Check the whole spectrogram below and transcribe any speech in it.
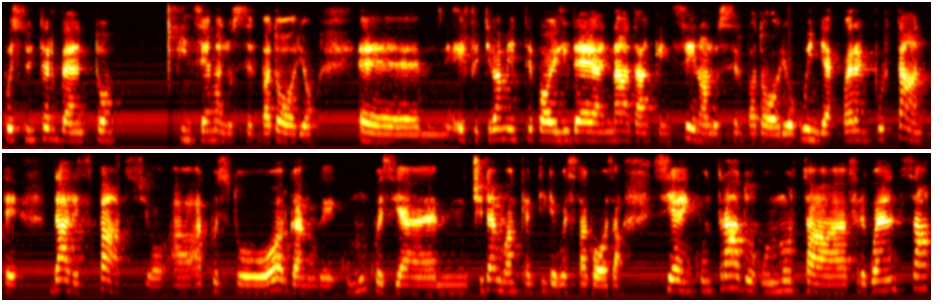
questo intervento insieme all'osservatorio. Eh, effettivamente poi l'idea è nata anche in seno all'osservatorio, quindi ecco, era importante dare spazio a, a questo organo che comunque si è, mm, ci tengo anche a dire questa cosa, si è incontrato con molta frequenza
